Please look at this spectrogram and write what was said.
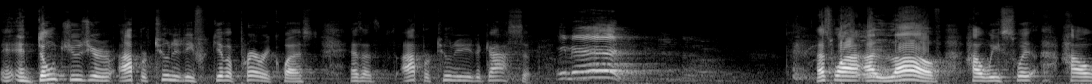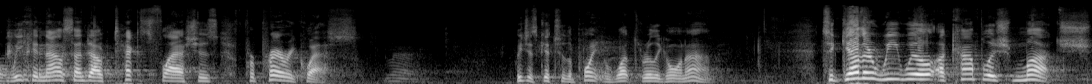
And, and don't use your opportunity to give a prayer request as an opportunity to gossip. Amen. That's why I love how we, sw- how we can now send out text flashes for prayer requests. We just get to the point of what's really going on. Together we will accomplish much.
